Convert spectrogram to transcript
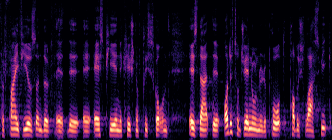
for five years under uh, the uh, SPA and the creation of Police Scotland, is that the Auditor General in the report published last week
